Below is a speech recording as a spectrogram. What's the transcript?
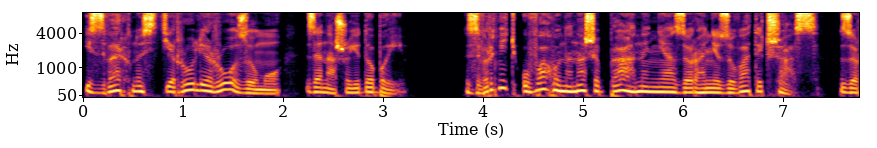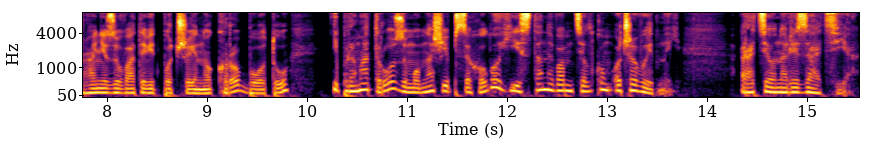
і зверхності ролі розуму за нашої доби. Зверніть увагу на наше прагнення зорганізувати час, зорганізувати відпочинок, роботу, і примат розуму в нашій психології стане вам цілком очевидний раціоналізація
